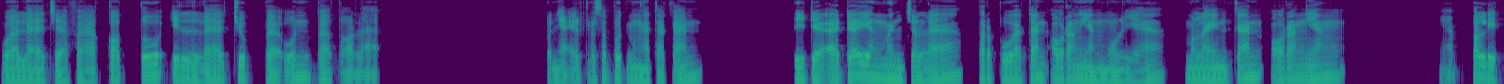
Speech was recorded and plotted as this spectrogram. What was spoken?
wala jafaqattu illa jubbaun batala. Penyair tersebut mengatakan, tidak ada yang mencela perbuatan orang yang mulia, melainkan orang yang ya, pelit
